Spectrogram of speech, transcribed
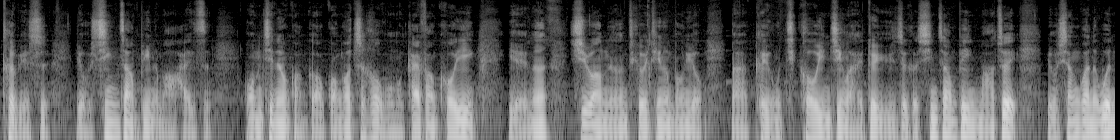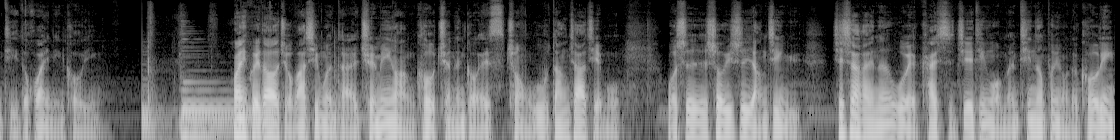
特别是有心脏病的毛孩子。我们今天的广告，广告之后我们开放 call in，也呢希望呢各位听众朋友，那可以用 call in 进来，对于这个心脏病麻醉有相关的问题，都欢迎您 call in。欢迎回到九八新闻台全民昂购全能狗 S 宠物当家节目，我是兽医师杨靖宇。接下来呢，我也开始接听我们听众朋友的 call in，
